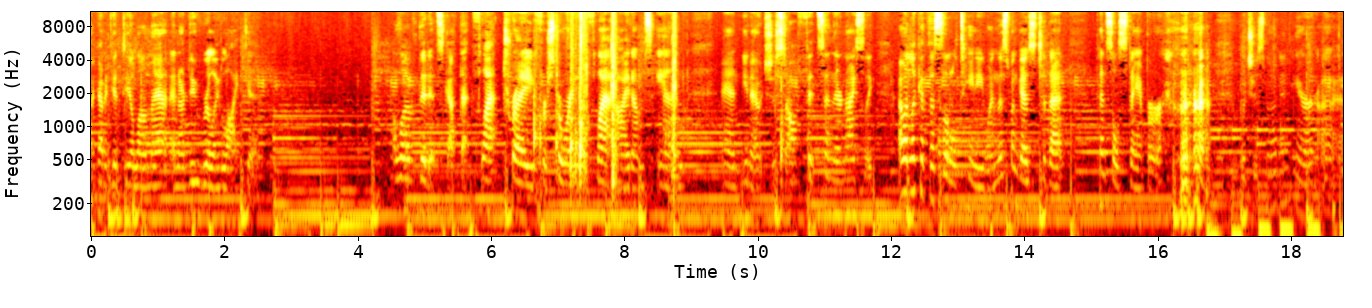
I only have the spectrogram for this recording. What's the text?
I got a good deal on that and I do really like it. I love that it's got that flat tray for storing the flat items in and you know it just all fits in there nicely. Oh and look at this little teeny one. This one goes to that pencil stamper which is not in here. Uh,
